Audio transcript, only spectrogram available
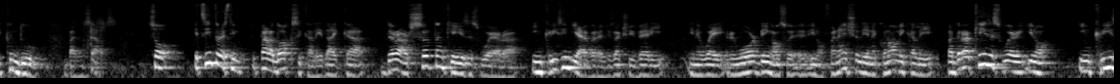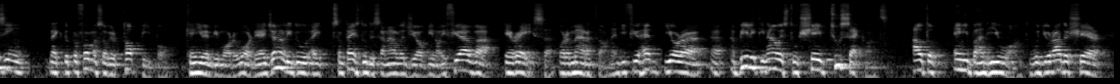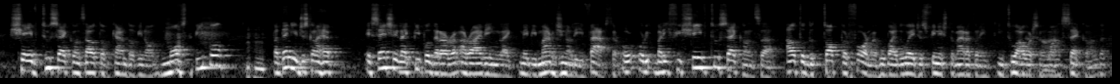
it couldn't do by themselves. So it's interesting, paradoxically, like uh, there are certain cases where uh, increasing the average is actually very, in a way, rewarding, also, uh, you know, financially and economically. But there are cases where, you know, increasing like the performance of your top people can even be more rewarding. I generally do, I sometimes do this analogy of, you know, if you have a, a race or a marathon, and if you had your uh, uh, ability now is to shave two seconds out of anybody you want? Would you rather share shave two seconds out of kind of you know most people, mm-hmm. but then you're just gonna have essentially like people that are arriving like maybe marginally faster or, or but if you shave two seconds uh, out of the top performer who by the way just finished the marathon in, in two hours and one second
